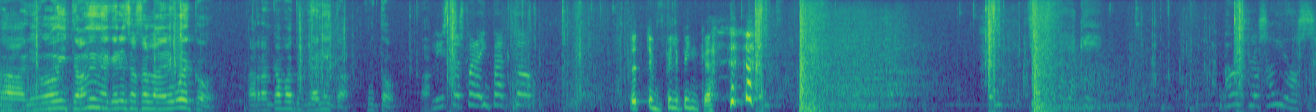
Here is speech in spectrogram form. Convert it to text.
Dale, bobito, a mí me querés hacer la del hueco. Arrancá para tu planeta, puto. Ah, ¿Listos para impacto? No te filipinca. Estoy aquí. Tapaos los oídos.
